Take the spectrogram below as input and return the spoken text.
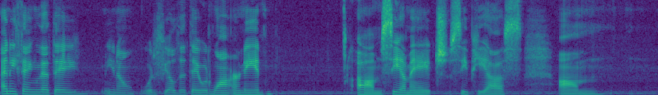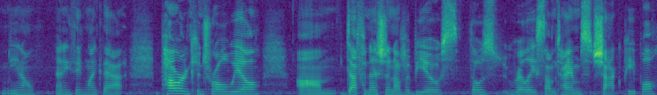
anything that they, you know, would feel that they would want or need. Um, CMH, CPS, um, you know, anything like that. Power and control wheel, um, definition of abuse. Those really sometimes shock people,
